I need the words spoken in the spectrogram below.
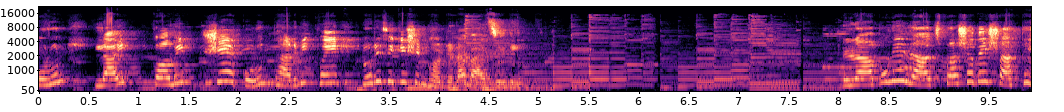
করুন লাইক কমেন্ট শেয়ার করুন, ধার্মিক হয়ে নোটিফিকেশন ঘন্টাটা বাজিয়ে দিন। রাবণের রাজপ্রাসাদের সাথে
